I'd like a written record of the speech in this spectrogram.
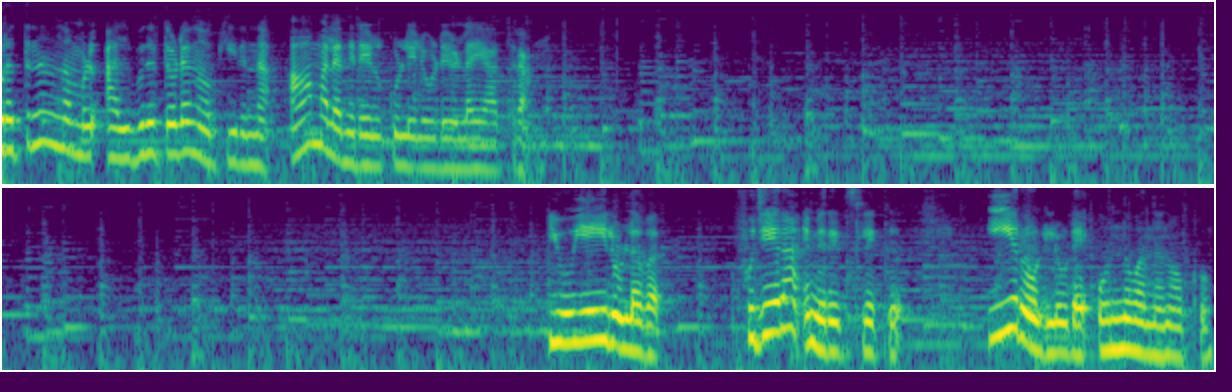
പുറത്തുനിന്ന് നമ്മൾ അത്ഭുതത്തോടെ നോക്കിയിരുന്ന ആ മലനിരകൾക്കുള്ളിലൂടെയുള്ള യാത്ര. യു എയിലുള്ളവർ ഫുജേറ എമിറേറ്റ്സിലേക്ക് ഈ റോഡിലൂടെ ഒന്ന് വന്ന് നോക്കൂ.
